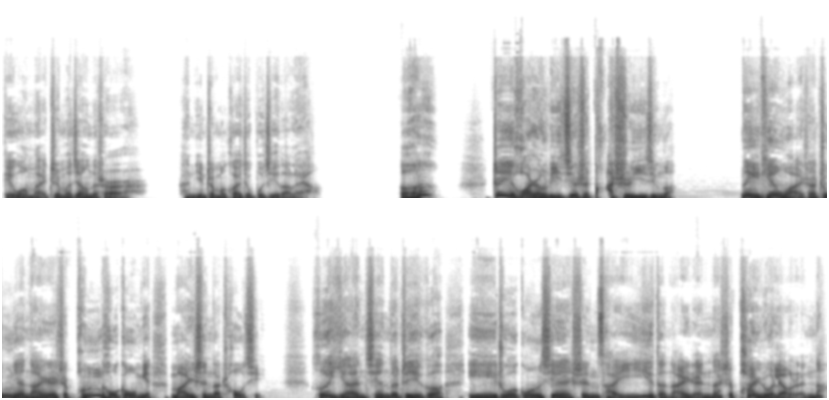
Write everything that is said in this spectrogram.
给我买芝麻酱的事儿，您这么快就不记得了呀？啊！这话让李杰是大吃一惊啊！那天晚上，中年男人是蓬头垢面，满身的臭气，和眼前的这个衣着光鲜、神采奕奕的男人那是判若两人呐！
